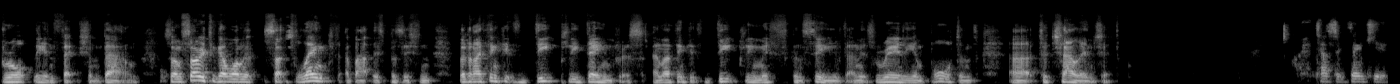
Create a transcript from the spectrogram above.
brought the infection down. So I'm sorry to go on at such length about this position, but I think it's deeply dangerous and I think it's deeply misconceived and it's really important uh, to challenge it. Fantastic, thank you.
